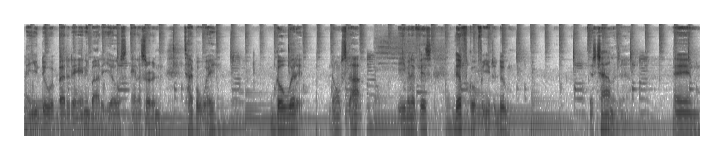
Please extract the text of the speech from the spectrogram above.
and you do it better than anybody else in a certain type of way, go with it. Don't stop. Even if it's difficult for you to do, it's challenging. And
